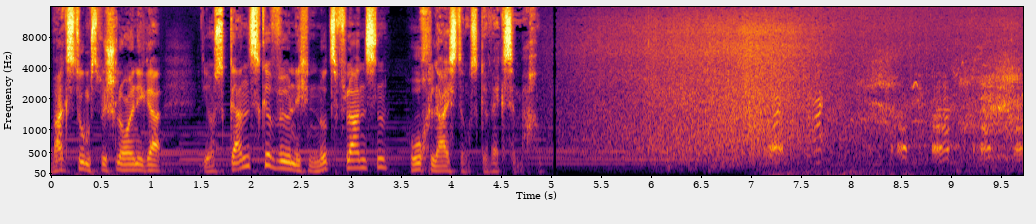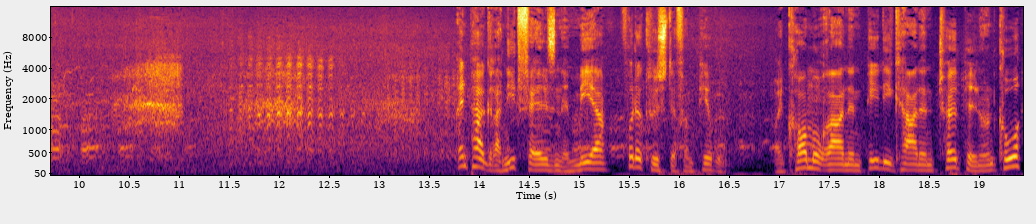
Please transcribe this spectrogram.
Wachstumsbeschleuniger, die aus ganz gewöhnlichen Nutzpflanzen Hochleistungsgewächse machen. Ein paar Granitfelsen im Meer vor der Küste von Peru. Bei Kormoranen, Pelikanen, Tölpeln und Co.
